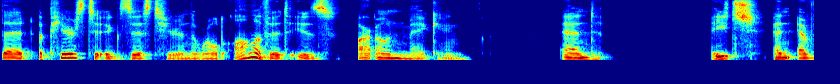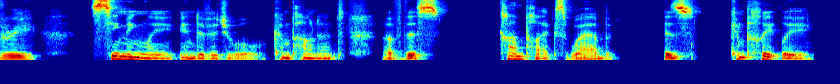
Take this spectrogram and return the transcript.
that appears to exist here in the world, all of it is our own making. And each and every seemingly individual component of this complex web is completely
